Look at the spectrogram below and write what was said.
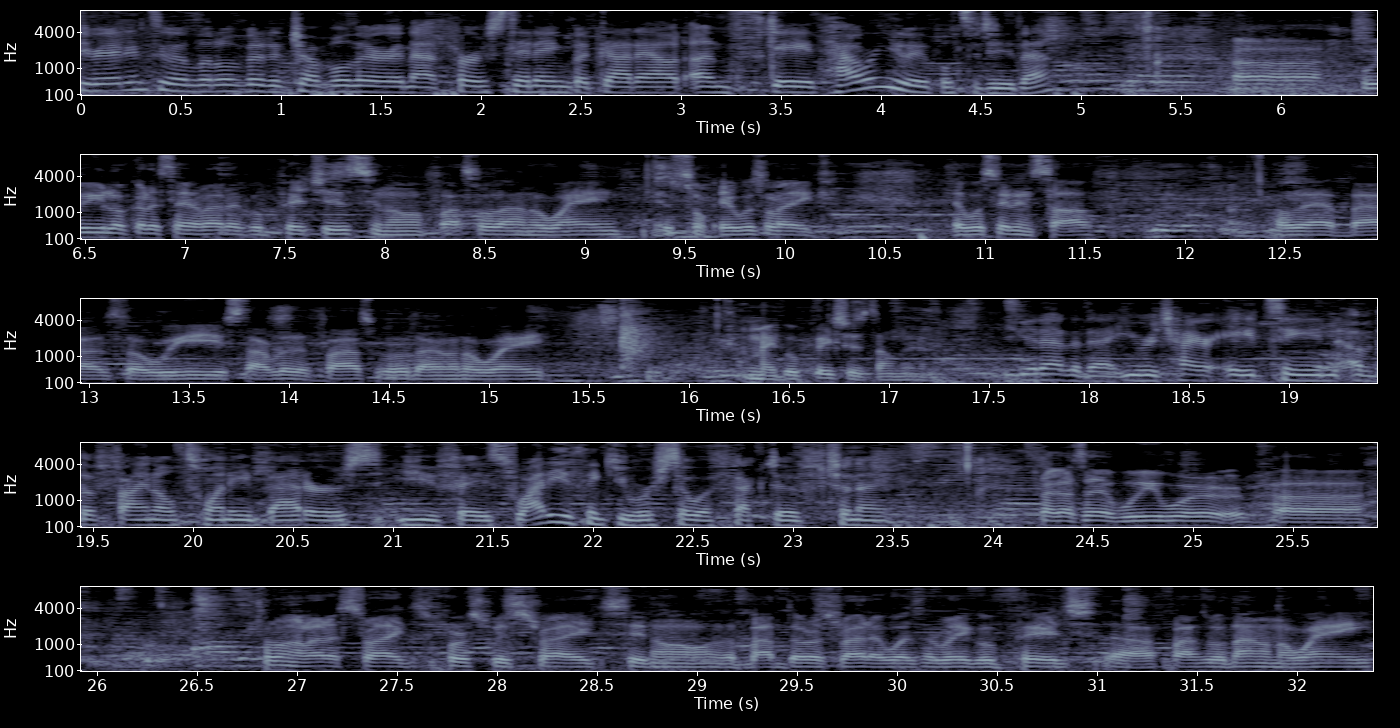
You ran into a little bit of trouble there in that first inning, but got out unscathed. How were you able to do that? Uh, we locally say a lot of good pitches, you know, fastball down the way. It was, it was like it was hitting soft, all that bad. So we established the fastball down the way, make good pitches down there. You get out of that. You retire 18 of the final 20 batters you faced. Why do you think you were so effective tonight? Like I said, we were uh, throwing a lot of strikes, first pitch strikes. You know, the backdoor slider was a really good pitch, uh, fastball down on the way,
